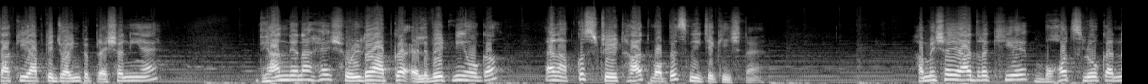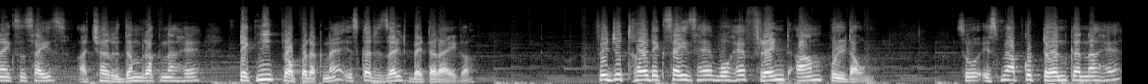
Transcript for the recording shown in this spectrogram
ताकि आपके जॉइंट पे प्रेशर नहीं आए. ध्यान देना है शोल्डर आपका एलिवेट नहीं होगा एंड आपको स्ट्रेट हाथ वापस नीचे खींचना है. हमेशा याद रखिए, बहुत स्लो करना एक्सरसाइज अच्छा रिदम रखना है टेक्निक प्रॉपर रखना है, इसका रिज़ल्ट बेटर आएगा. फिर जो थर्ड एक्सरसाइज है, वो है front arm pull down so इसमें आपको टर्न करना है।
